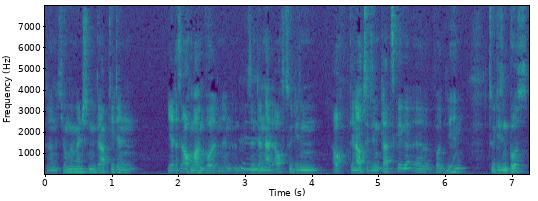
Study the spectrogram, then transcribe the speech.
besonders junge Menschen gab, die dann ja das auch machen wollten. Dann, und sind dann halt auch zu diesem, auch genau zu diesem Platz äh, wollten sie hin, zu diesem Bus.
